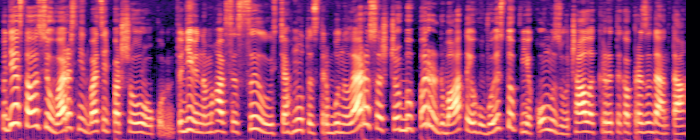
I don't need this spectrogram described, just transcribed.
Подія сталася у вересні 21-го року. Тоді він намагався силою стягнути з трибуни Лероса, щоб перервати його виступ, в якому звучала критика президента.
